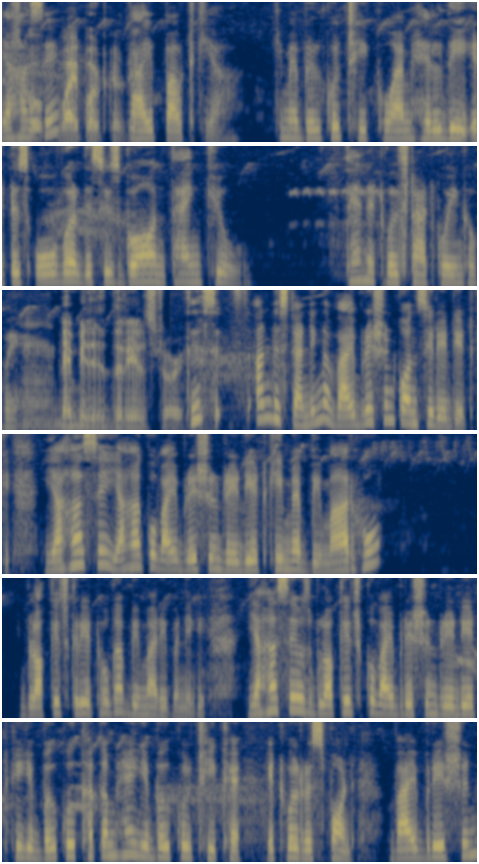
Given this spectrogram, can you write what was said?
यहाँ से वाइप आउट कर दिया। वाइप आउट किया कि मैं बिल्कुल ठीक हूँ I am healthy it is over this is gone thank you then it will start going away. Hmm, maybe this is the real story. This is understanding ना वाइब्रेशन कौन सी रेडिएट की? यहाँ से यहाँ को वाइब्रेशन रेडिएट की मैं बीमार हूँ ब्लॉकेज क्रिएट होगा बीमारी बनेगी। यहाँ से उस ब्लॉकेज को वाइब्रेशन रेडिएट की ये बिल्कुल ख़त्म है ये बिल्कुल ठीक है it will respond vibration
